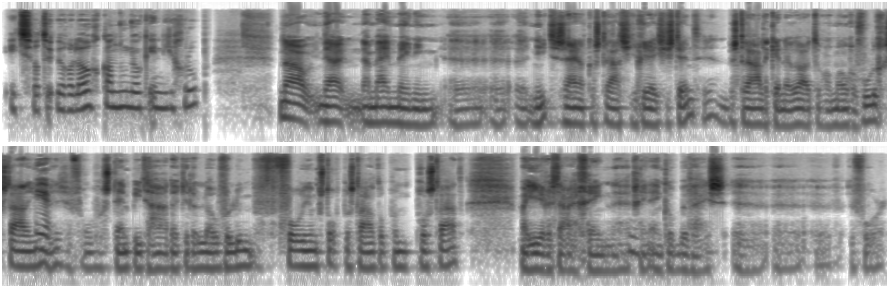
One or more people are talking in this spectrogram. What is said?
iets wat de uroloog kan doen ook in die groep? Nou, naar, naar mijn mening uh, uh, niet. Ze zijn ook castratieresistent. Hè. Bestralen kennen we uit de hormoongevoelige stadium. Ja. Bijvoorbeeld Stampede H, dat je de low volume volumestof bestaat op een prostaat. Maar hier is daar geen, uh, geen enkel bewijs voor.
